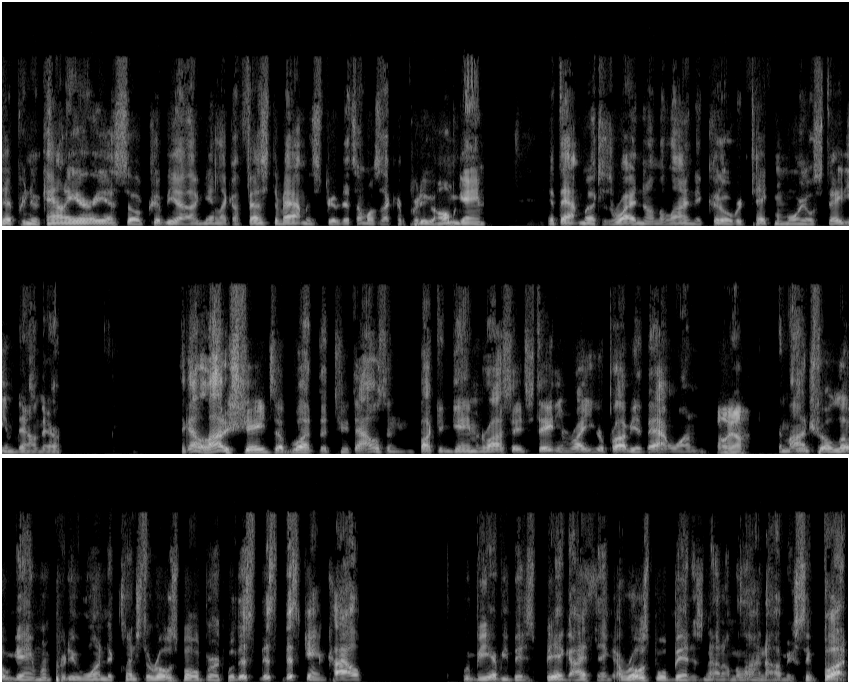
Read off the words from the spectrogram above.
at Purdue County area. So it could be, a, again, like a festive atmosphere that's almost like a Purdue home game. If that much is riding on the line, they could overtake Memorial Stadium down there. They got a lot of shades of what the 2000 bucket game in Ross-Ade Stadium, right? You were probably at that one. Oh, yeah. The Montrell Lowe game when Purdue won to clinch the Rose Bowl berth. Well, this this this game, Kyle, would be every bit as big, I think. A Rose Bowl bid is not on the line, obviously, but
